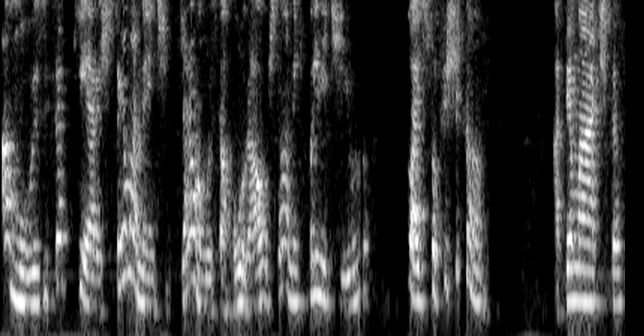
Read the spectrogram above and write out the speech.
a música, que era extremamente, que era uma música rural, extremamente primitiva, vai se sofisticando. A temática.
